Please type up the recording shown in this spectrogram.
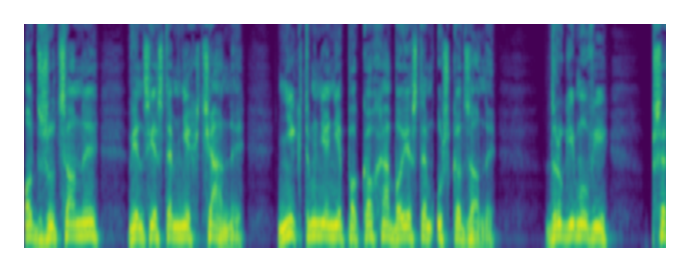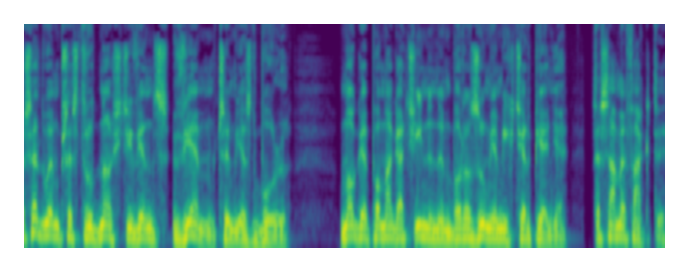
odrzucony, więc jestem niechciany. Nikt mnie nie pokocha, bo jestem uszkodzony. Drugi mówi, przeszedłem przez trudności, więc wiem, czym jest ból. Mogę pomagać innym, bo rozumiem ich cierpienie. Te same fakty.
